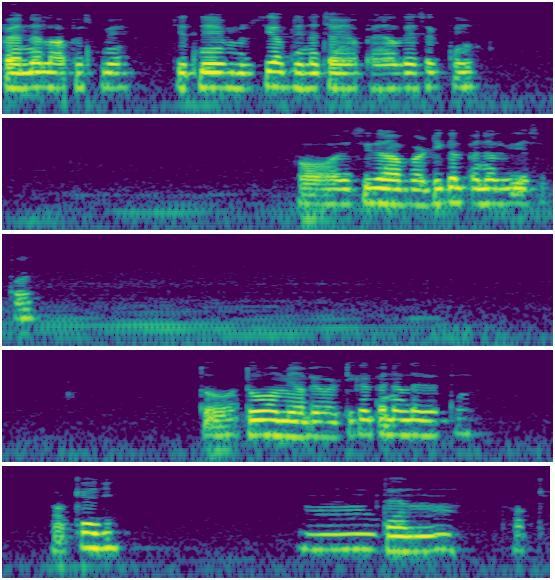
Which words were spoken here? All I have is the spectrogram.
पैनल आप इसमें जितने मर्ज़ी आप देना चाहें आप पैनल दे सकते हैं। और इसी तरह आप वर्टिकल पैनल भी दे सकते हैं। तो तो हम यहाँ पे वर्टिकल पैनल दे देते हैं। ओके जी देन ओके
